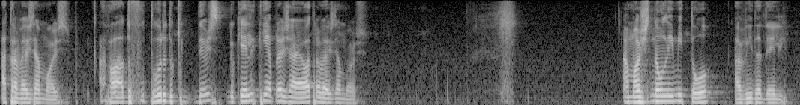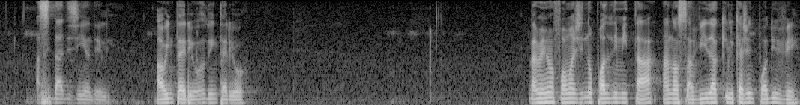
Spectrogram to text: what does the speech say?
através de Amós. a falar do futuro, do que Deus, do que ele tinha para Israel através de Amós. Amós não limitou a vida dele, a cidadezinha dele, ao interior do interior. Da mesma forma, a gente não pode limitar a nossa vida àquilo que a gente pode ver.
